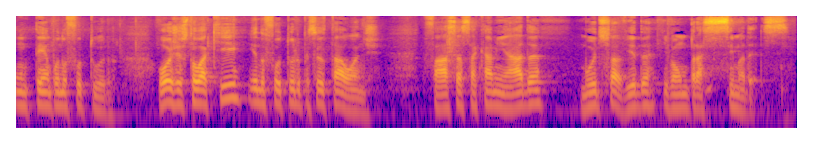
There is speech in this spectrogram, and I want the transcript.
um tempo no futuro. Hoje estou aqui e no futuro preciso estar onde? Faça essa caminhada, mude sua vida e vamos para cima deles.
